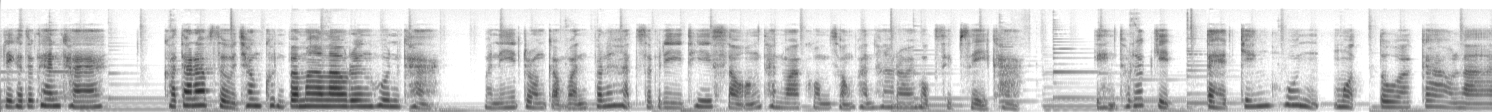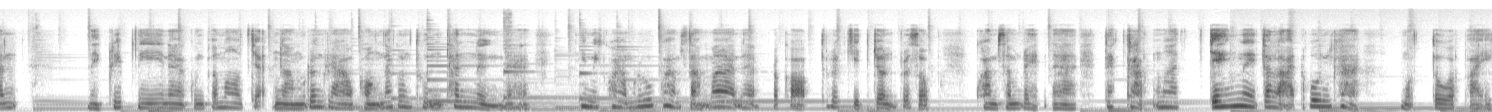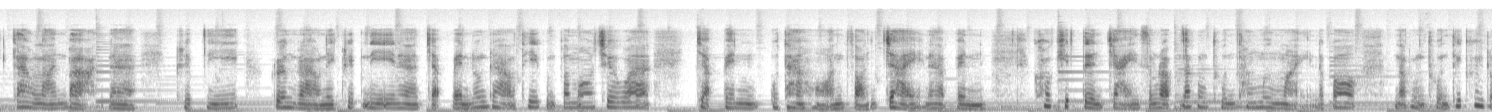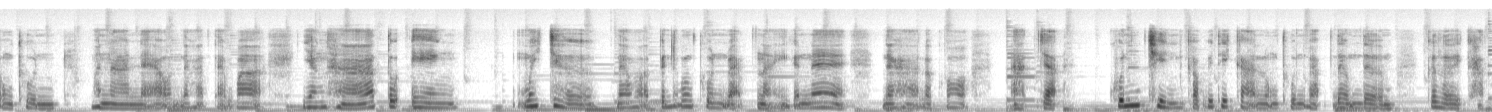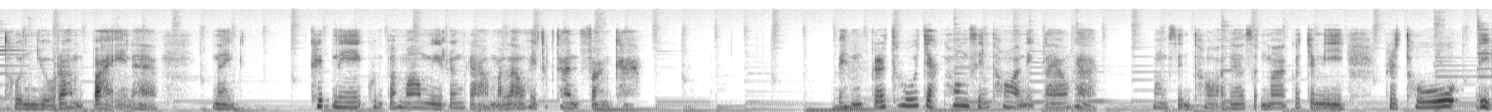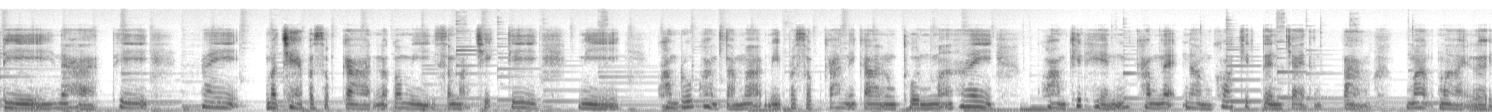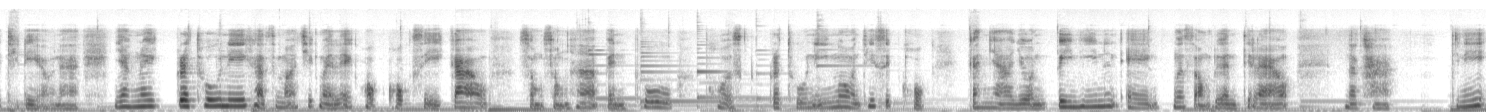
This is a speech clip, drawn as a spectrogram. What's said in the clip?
วัสดีค่ะทุกท่านคะขอต้อนรับสู่ช่องคุณประมาเล่าเรื่องหุ้นค่ะ วันนี้ตรงกับวันพฤหัสบดีที่ 2 ธันวาคม 2564 ค่ะ เก่งธุรกิจแต่เจ๊งหุ้นหมดตัว 9 ล้าน ในคลิปนี้นะคุณประมาจะนำเรื่องราวของนักลงทุนท่านหนึ่งนะคะที่มีความรู้ความสามารถนะประกอบธุรกิจจนประสบความสำเร็จนะแต่กลับมาเจ๊งในตลาดหุ้นค่ะ หมดตัวไป 9 ล้านบาทนะคลิปนี้เรื่องราวในคลิปนี้นะจะเป็นเรื่องราวที่คุณประมอเชื่อว่า จะเป็นอุทาหรณ์สอนใจนะเป็นข้อคิดเตือนใจสำหรับนักลงทุนทั้งมือใหม่ แล้วก็นักลงทุนที่เคยลงทุนมานานแล้วนะคะแต่ว่ายังหาตัวเองไม่เจอนะว่าเป็นนักลงทุนแบบไหนกันแน่นะคะแล้วก็อาจจะคุ้นชินกับวิธีการลงทุนแบบเดิมๆ ก็เลยขาดทุนอยู่ร่ำไปนะฮะในคลิปนี้คุณป้าเมามีเรื่องราวมาเล่าให้ทุกท่านฟังค่ะ เป็นกระทู้จากห้องสินทรอีกแล้วค่ะ ห้องสินทรนะส่วนมากก็จะมีกระทู้ดีๆนะคะที่ให้มาแชร์ประสบการณ์ แล้วก็มีสมาชิกที่มีความรู้ความสามารถมีประสบการณ์ในการลงทุนมาให้ ความคิดเห็นคำแนะนำข้อคิดเตือนใจต่างๆ มากมายเลยทีเดียวนะอย่างในกระทู้นี้ค่ะ สมาชิกหมายเลข 6649225 เป็นผู้โพสต์กระทู้นี้เมื่อวันที่ 16 กันยายนปีนี้นั่นเองเมื่อ 2 เดือนที่แล้วนะคะ ทีนี้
